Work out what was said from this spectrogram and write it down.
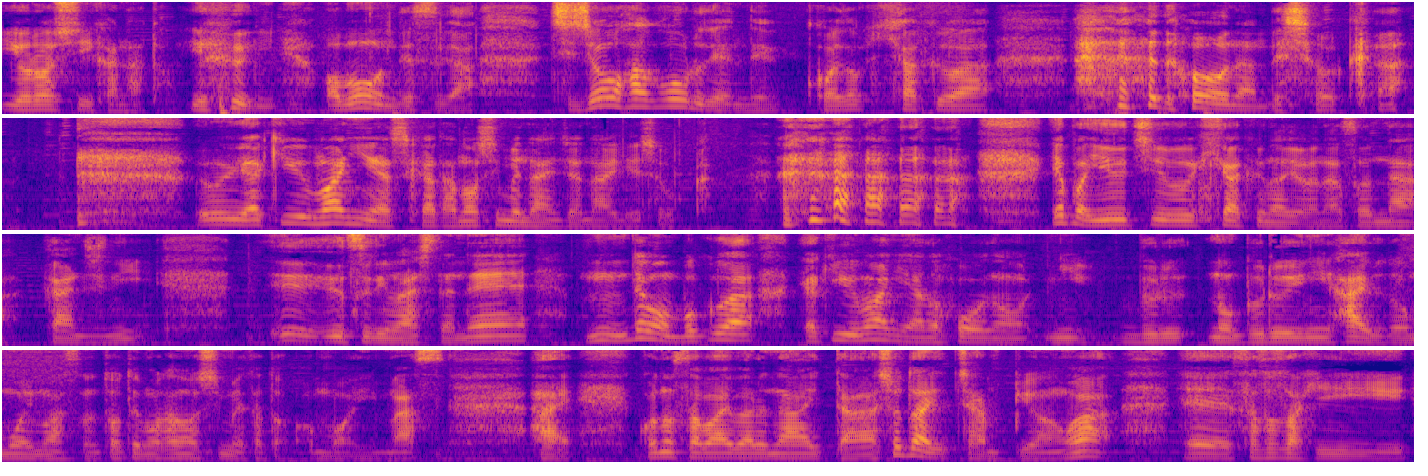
よろしいかなというふうに思うんですが、地上波ゴールデンでこの企画は どうなんでしょうか。野球マニアしか楽しめないんじゃないでしょうか。やっぱ YouTube 企画のようなそんな感じにえ映りましたね。うん、でも僕は野球マニアの方のに部類の部類に入ると思いますので、とても楽しめたと思います。はい。このサバイバルナイター初代チャンピオンは、えー里崎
